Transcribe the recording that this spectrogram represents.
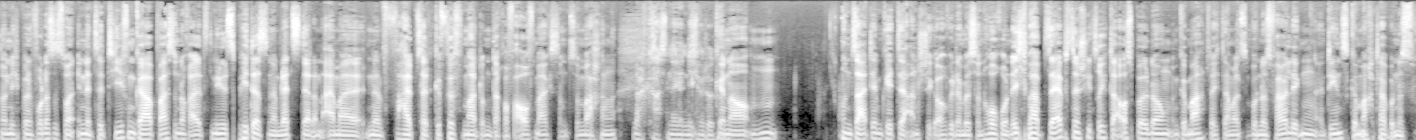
Und ich bin froh, dass es so Initiativen gab. Weißt du noch, als Nils Petersen im letzten Jahr dann einmal eine Halbzeit gepfiffen hat, um darauf aufmerksam zu machen. Ach krass, nee, nicht mehr. Genau. Mhm. Und seitdem geht der Anstieg auch wieder ein bisschen hoch. Und ich habe selbst eine Schiedsrichterausbildung gemacht, weil ich damals einen Bundesfreiwilligendienst gemacht habe und das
